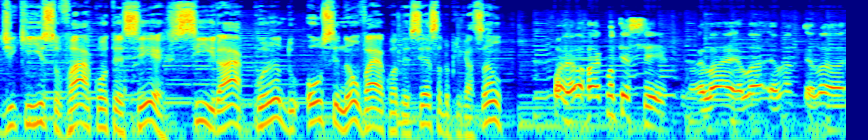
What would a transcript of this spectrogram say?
de que isso vai acontecer, se irá, quando ou se não vai acontecer essa duplicação? Olha, ela vai acontecer. Ela, ela, ela, ela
